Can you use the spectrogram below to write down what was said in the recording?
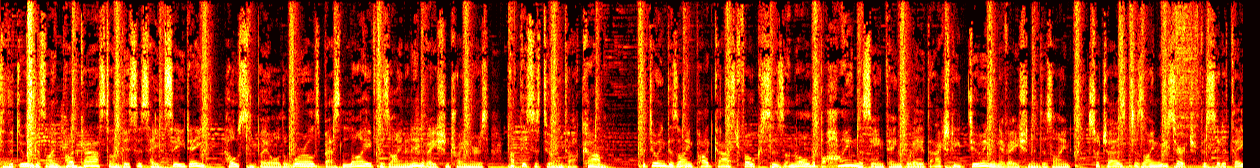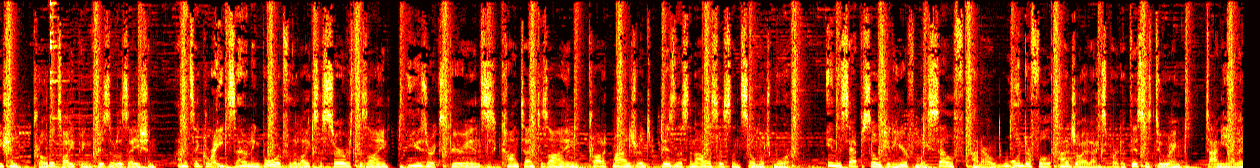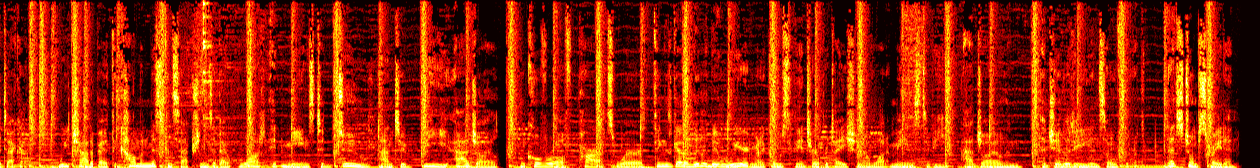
To the Doing Design podcast on This Is HCD, hosted by all the world's best live design and innovation trainers at thisisdoing.com. The Doing Design podcast focuses on all the behind the scene things related to actually doing innovation in design, such as design research, facilitation, prototyping, visualization, and it's a great sounding board for the likes of service design, user experience, content design, product management, business analysis, and so much more. In this episode, you'll hear from myself and our wonderful agile expert at This Is Doing, Daniela Decker. We chat about the common misconceptions about what it means to do and to be agile and cover off parts where things get a little bit weird when it comes to the interpretation of what it means to be agile and agility and so forth. Let's jump straight in.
